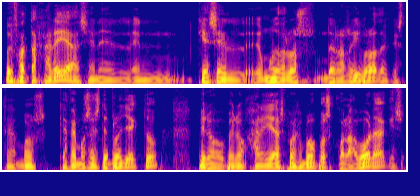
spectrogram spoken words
hoy falta Jareas en el, en, que es el, uno de los, de los Ray Brothers que estamos, que hacemos este proyecto, pero, pero Jareas, por ejemplo, pues colabora, que es,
